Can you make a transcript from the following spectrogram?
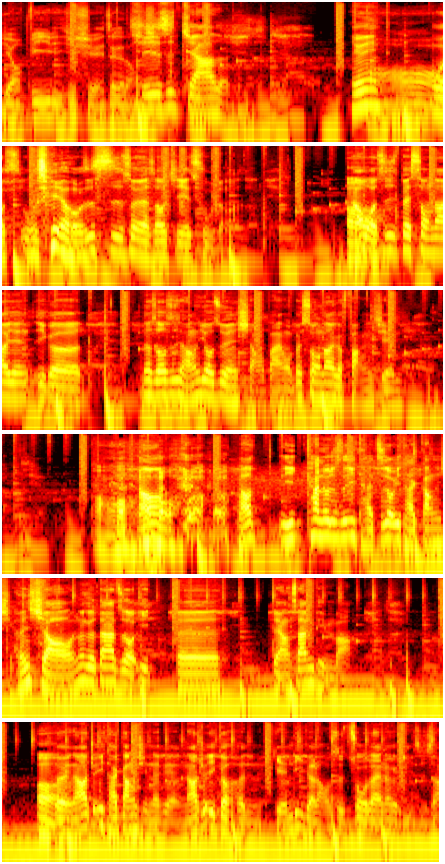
有逼你去学这个东西？其实是家人，因为哦，我是 我记得我是四岁的时候接触的嘛，然后我是被送到一间一个那时候是好像幼稚园小班，我被送到一个房间，哦，然后然后一看到就是一台只有一台钢琴，很小哦、那个大概只有一呃两三平吧，哦对，然后就一台钢琴那边，然后就一个很严厉的老师坐在那个椅子上，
